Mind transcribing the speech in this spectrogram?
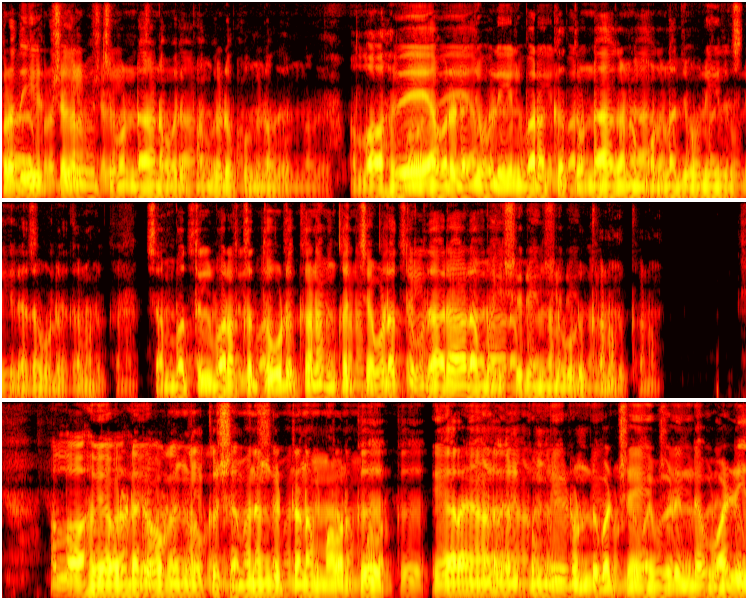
പ്രതീക്ഷകൾ വെച്ചുകൊണ്ടാണ് അവർ പങ്കെടുക്കുന്നത്. അള്ളാഹുവെ അവരുടെ ജോലിയിൽ വറക്കത്തുണ്ടാകണം ഉള്ള ജോലിയിൽ സ്ഥിരത കൊടുക്കണം. സമ്പത്തിൽ വറക്കത്ത് കൊടുക്കണം കച്ചവടത്തിൽ ധാരാളം ഐശ്വര്യങ്ങൾ കൊടുക്കണം. അള്ളാഹു അവരുടെ രോഗങ്ങൾക്ക് ശമനം കിട്ടണം. അവർക്ക് ഏറെ ആളുകൾക്കും വീടുണ്ട്. പക്ഷേ വീടിന്റെ വഴി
